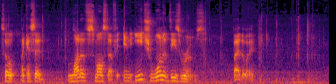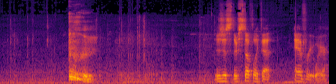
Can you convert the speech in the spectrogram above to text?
So, like I said, a lot of small stuff. In each one of these rooms, by the way, There's just there's stuff like that everywhere.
